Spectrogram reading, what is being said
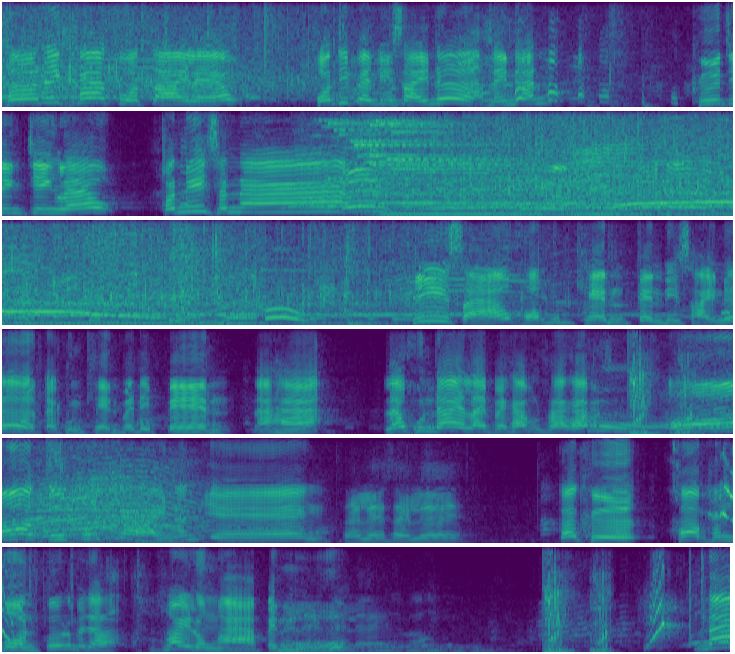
เธอได้ฆ่าตัวตายแล้ว คนที่เป็นดีไซเนอร์ในนั้น คือจริงๆแล้ว คนนี้ชนะ สาวของคุณเคนเป็นดีไซเนอร์ แต่คุณเคนไม่ได้เป็นนะฮะ แล้วคุณได้อะไรไปครับคุณฟ้าครับ อ๋อจุดไม่จ่ายนั่นเอง ใส่เลยใส่เลย ก็คือครอบข้างบนปุ๊บแล้วมันจะห้อยลงมาเป็นหมูใส่เลยน่า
